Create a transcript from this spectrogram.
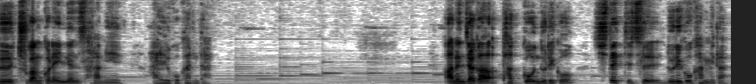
그 주관권에 있는 사람이 알고 간다. 아는 자가 받고 누리고 시대 뜻을 누리고 갑니다.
